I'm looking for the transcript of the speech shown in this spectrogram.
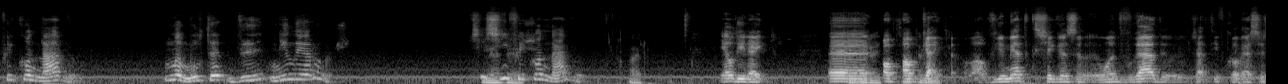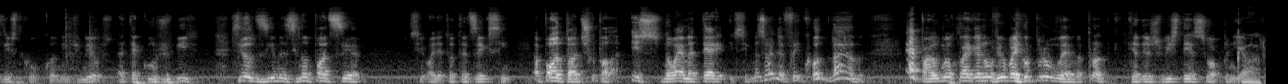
Fui condenado. Uma multa de mil euros. Sim, Meu sim, Deus. fui condenado. Claro. É o direito. Uh, ok, obviamente que chegas a um advogado, já tive conversas disto com, com amigos meus, até com o juiz, e ele dizia-me assim: não pode ser. Disse, olha, estou-te a dizer que sim. Ah, pá, António, desculpa lá, isso não é matéria. Disse, mas olha, fui condenado. É pá, o meu colega não viu bem o problema. Pronto, cada juiz tem a sua opinião. Claro,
